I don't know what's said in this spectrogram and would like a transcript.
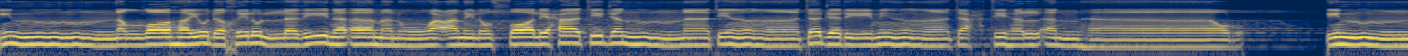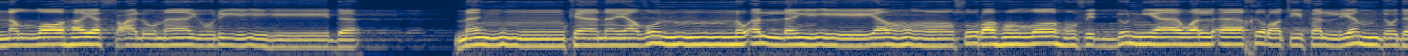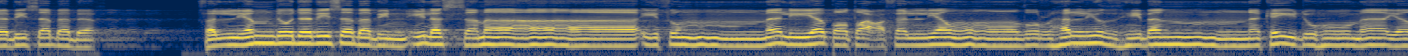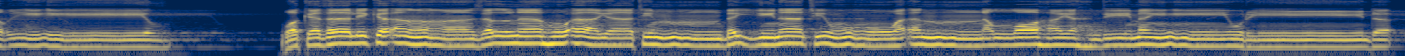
ان الله يدخل الذين امنوا وعملوا الصالحات جنات تجري من تحتها الانهار ان الله يفعل ما يريد من كان يظن ان لن ينصره الله في الدنيا والاخره فليمدد بسبب فليمدد بسبب إلى السماء ثم ليقطع فلينظر هل يذهبن كيده ما يغيظ. وكذلك أنزلناه آيات بينات وأن الله يهدي من يريد.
